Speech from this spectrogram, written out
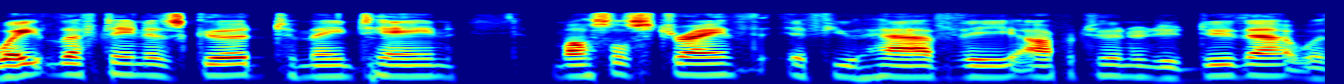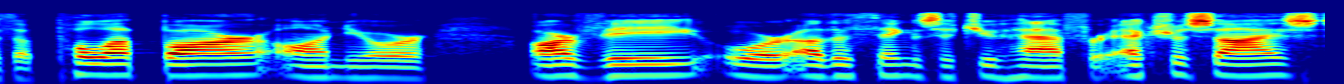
Weightlifting is good to maintain muscle strength if you have the opportunity to do that with a pull up bar on your RV or other things that you have for exercise.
